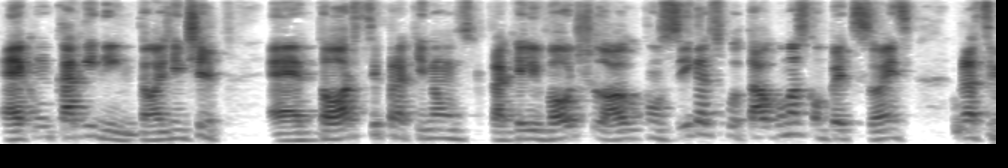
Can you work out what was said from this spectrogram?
é com o Carguinin. Então a gente é, torce para que não que ele volte logo, consiga disputar algumas competições para se,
